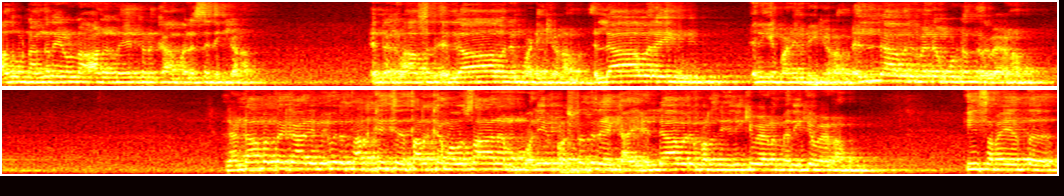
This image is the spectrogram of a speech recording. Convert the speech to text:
അതുകൊണ്ട് അങ്ങനെയുള്ള ആളുകൾ ഏറ്റെടുക്കാൻ മത്സരിക്കണം എന്റെ ക്ലാസ്സിൽ എല്ലാവരും പഠിക്കണം. എല്ലാവരെയും എനിക്ക് പഠിപ്പിക്കണം. എല്ലാവരും എന്റെ കൂട്ടത്തിൽ വേണം. രണ്ടാമത്തെ കാര്യം ഇവർ തർക്കിച്ച് തർക്കം അവസാനം വലിയ പ്രശ്നത്തിലേക്കായി എല്ലാവരും പറഞ്ഞ് എനിക്ക് വേണം എനിക്ക് വേണം. ഈ സമയത്ത്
